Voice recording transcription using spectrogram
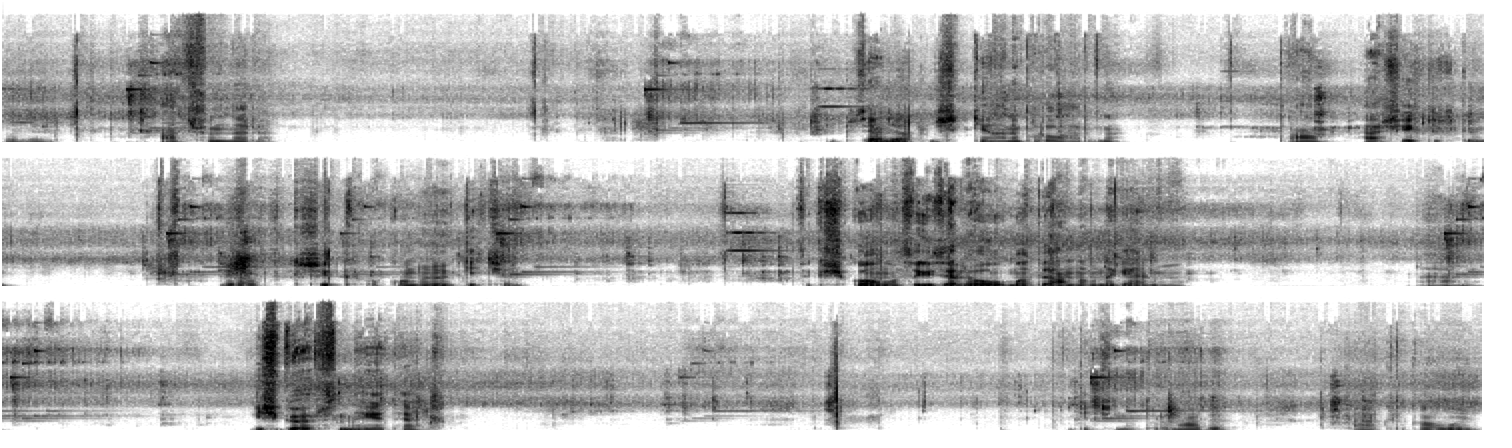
Şöyle at şunları. Güzel yapmıştık yani buralarda. Tamam her şey düzgün. Biraz sıkışık o konuyu geçin. Sıkışık olması güzel olmadığı anlamına gelmiyor. Yani. İş görsün de yeter. Geçin oturun abi. Ayakta kalmayın.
